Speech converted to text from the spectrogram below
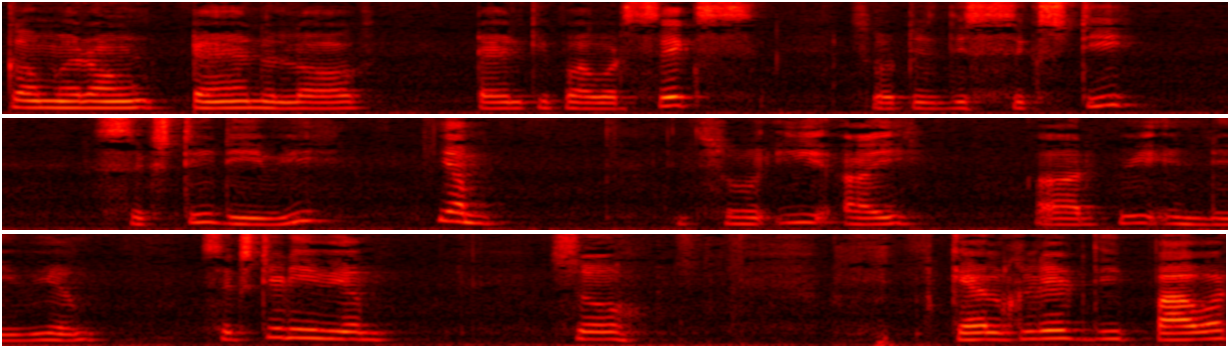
come around 10 log 10 ki power 6 so it is this 60 60 dB m. So ei rp in dBm 60 dBm so calculate the power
